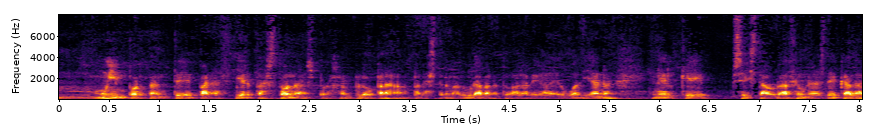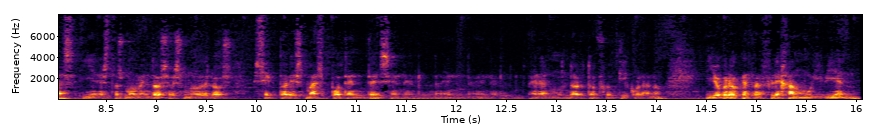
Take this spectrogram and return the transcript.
muy importante para ciertas zonas, por ejemplo para, para, Extremadura, para toda la Vega del Guadiana, en el que se instauró hace unas décadas y en estos momentos es uno de los sectores más potentes en el, en, el mundo hortofrutícola. ¿no? Y yo creo que refleja muy bien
